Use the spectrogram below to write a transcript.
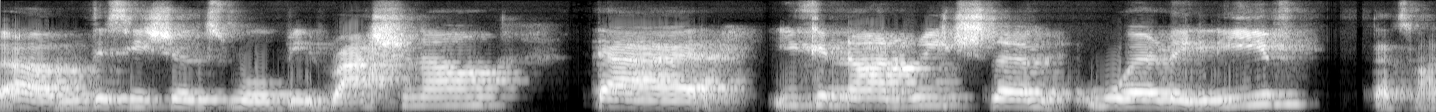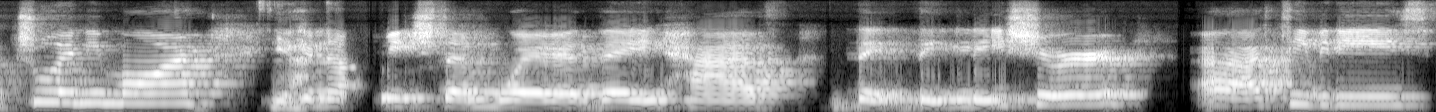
um, decisions will be rational that you cannot reach them where they live. That's not true anymore. Yeah. You cannot reach them where they have the, the leisure uh, activities.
